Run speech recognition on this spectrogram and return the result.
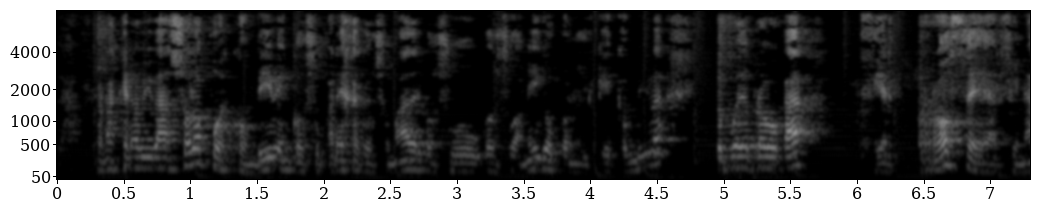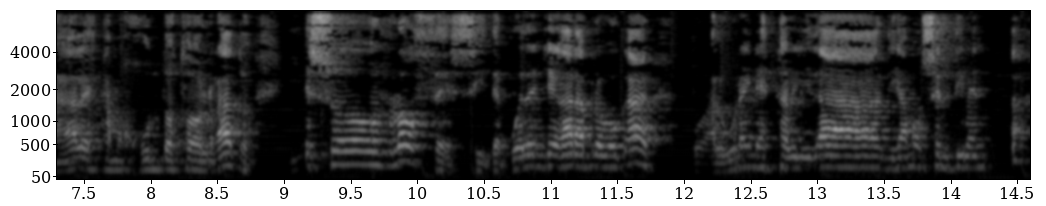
las personas que no vivan solos, pues conviven con su pareja, con su madre, con su, con su amigo, con el que conviva. Eso puede provocar ciertos roces. Al final estamos juntos todo el rato. Y esos roces, si te pueden llegar a provocar pues, alguna inestabilidad, digamos, sentimental,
